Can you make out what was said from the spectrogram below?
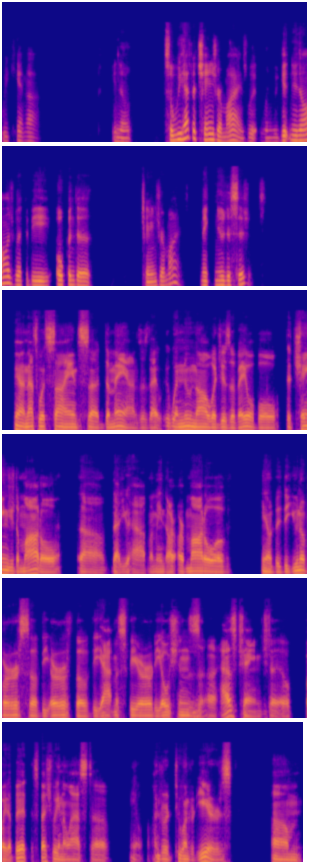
we cannot. You know, so we have to change our minds. When we get new knowledge, we have to be open to change our minds, make new decisions. Yeah, and that's what science uh, demands is that when new knowledge is available, to change the model uh, that you have. I mean, our, our model of you know the, the universe of the earth of the atmosphere the oceans mm-hmm. uh, has changed uh, quite a bit especially in the last uh, you know 100 200 years um,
